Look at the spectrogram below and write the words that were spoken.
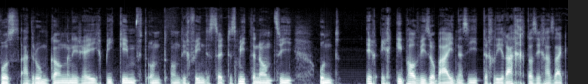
wo es auch darum gegangen ist, hey, ich bin geimpft und, und ich finde, es sollte ein Miteinander sein und ich, ich gebe halt wie so beiden Seiten ein bisschen recht, dass ich auch sage,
